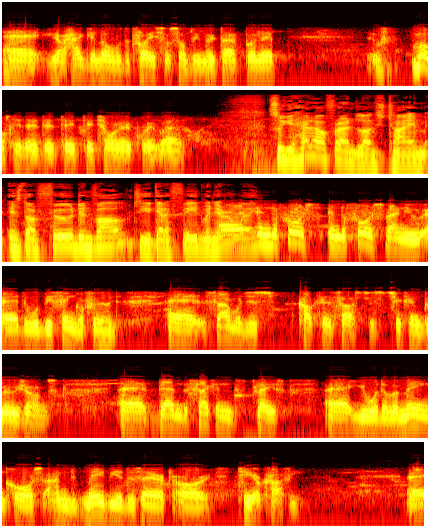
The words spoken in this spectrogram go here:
uh, you're haggling over the price or something like that. But uh, mostly they, they, they, they turn out quite well. So you head off around lunchtime. Is there food involved? Do you get a feed when you're Uh, away? In the first in the first venue, uh, there would be finger food, uh, sandwiches, cocktail sausages, chicken goujons. Uh, then the second place, uh, you would have a main course and maybe a dessert or tea or coffee. Uh,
